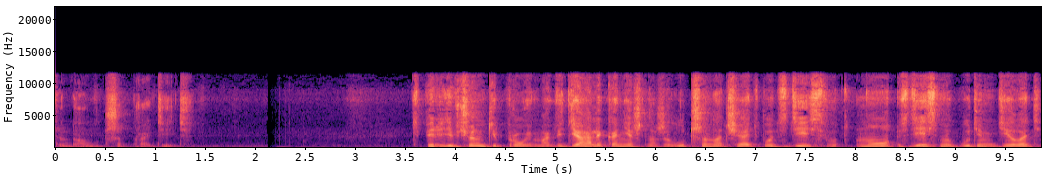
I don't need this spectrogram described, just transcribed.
Сюда лучше продеть. Теперь, девчонки, пройма. В идеале, конечно же, лучше начать вот здесь вот. Но здесь мы будем делать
